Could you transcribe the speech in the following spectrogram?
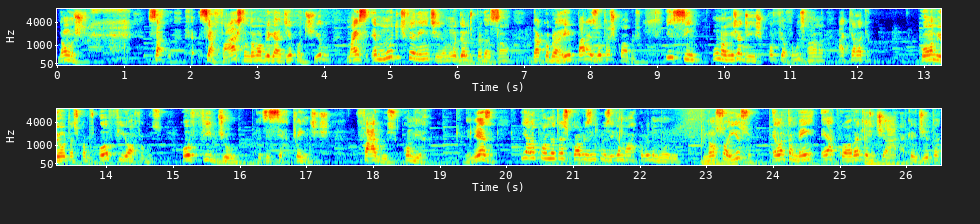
Dão uns se afastam, dão uma brigadinha contigo, mas é muito diferente o modelo de predação da cobra rei para as outras cobras. E sim, o nome já diz, Ophiophagus rana, aquela que come outras cobras. Ophiófagos, ofídio, quer dizer serpentes, fagos, comer, beleza? E ela come outras cobras, inclusive a maior cobra do mundo. Não só isso, ela também é a cobra que a gente acredita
